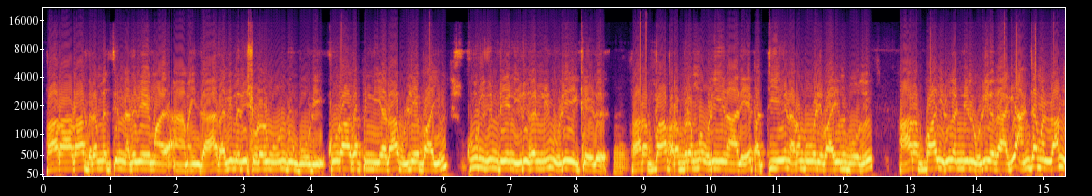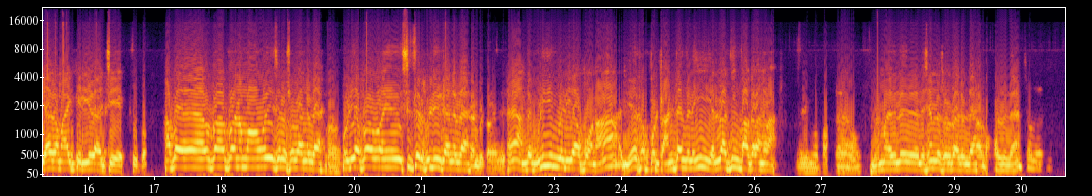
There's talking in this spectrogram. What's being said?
பாராடா பிரம்மத்தின் நடுவே ம- ஆ, மைந்தா ரவிமதி சுடரும் ஊன்றும் கூடி. கூறாக பின்னியடா உள்ளே பாயும். கூறுகின்றேன் இருகண்ணின் ஒளியை கேளு பாரப்பா பரபிரம்ம ஒளியினாலே பத்தியே நரம்பு ஒளி பாயும் போது ஆரப்பா இருகண்ணில் ஒளியதாகி அண்டமெல்லாம் ஏகமாய் தெரியலாச்சு அப்ப இப்ப- இப்ப நம்ம வயசுல சொல்றாங்கல்ல? ஆ. ஒளியப்பா சித்தர் சொல்லியிருக்காங்கல்ல? அந்த ஒளியின் வழியா போனா ஏகப்பட்ட அண்டங்களையும் எல்லாத்தையும் பார்க்கலாங்கிறான் நம்ம இதுல லெசன்ல சொல்றாங்கல்ல. அதுல?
